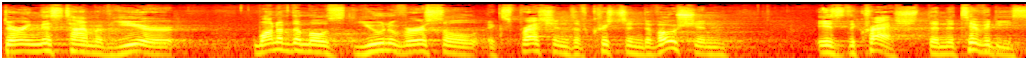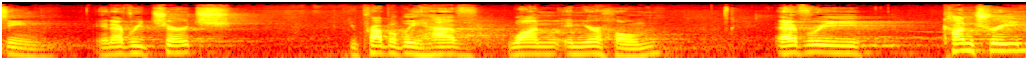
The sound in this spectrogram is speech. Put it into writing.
During this time of year, one of the most universal expressions of Christian devotion is the creche, the nativity scene. In every church, you probably have one in your home. Every country,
